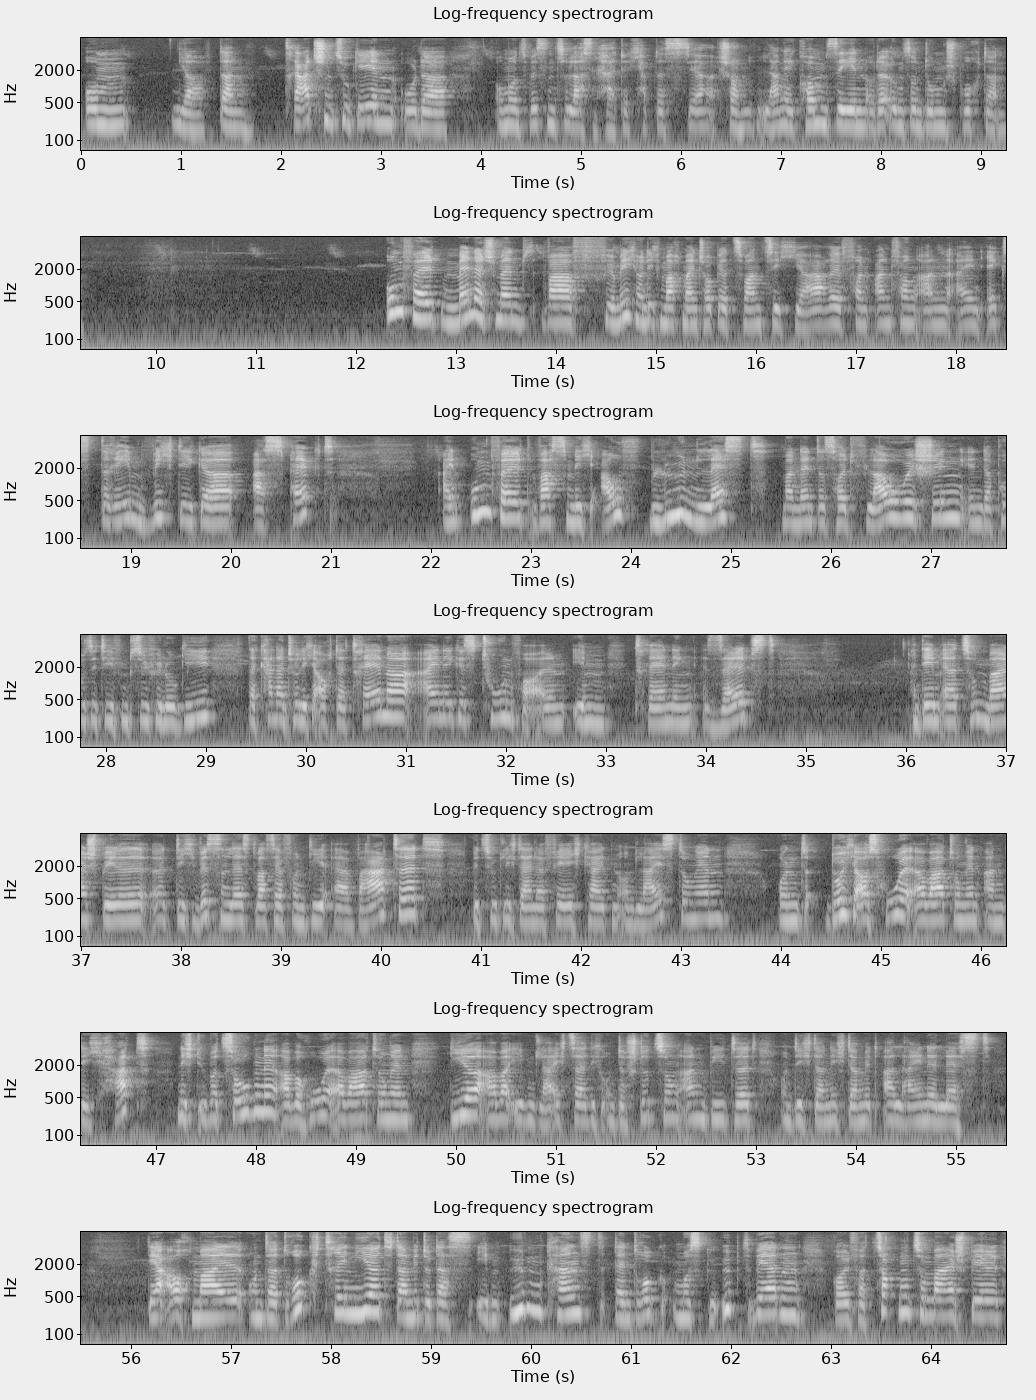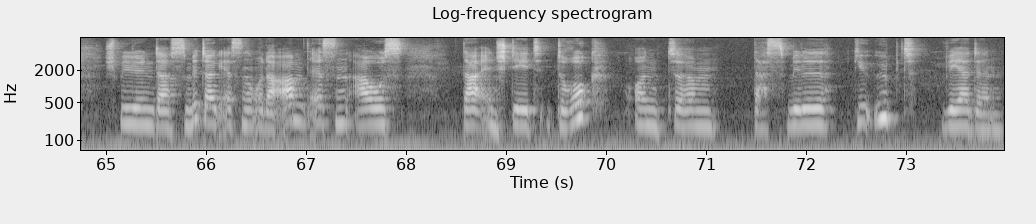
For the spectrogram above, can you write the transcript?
um ja, dann tratschen zu gehen oder um uns wissen zu lassen, halt, ich habe das ja schon lange kommen sehen oder irgend so dummen Spruch dann. Umfeldmanagement war für mich und ich mache meinen Job jetzt 20 Jahre von Anfang an ein extrem wichtiger Aspekt ein Umfeld, was mich aufblühen lässt. Man nennt es heute Flourishing in der positiven Psychologie. Da kann natürlich auch der Trainer einiges tun, vor allem im Training selbst, indem er zum Beispiel äh, dich wissen lässt, was er von dir erwartet bezüglich deiner Fähigkeiten und Leistungen und durchaus hohe Erwartungen an dich hat nicht überzogene, aber hohe Erwartungen, dir aber eben gleichzeitig Unterstützung anbietet und dich dann nicht damit alleine lässt. Der auch mal unter Druck trainiert, damit du das eben üben kannst, denn Druck muss geübt werden. Golfer zocken zum Beispiel, spielen das Mittagessen oder Abendessen aus. Da entsteht Druck und ähm, das will geübt werden.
